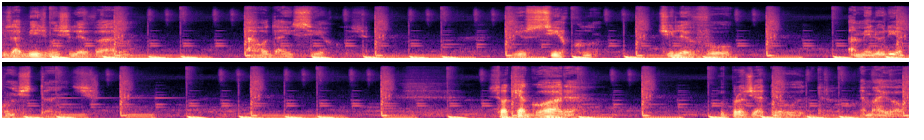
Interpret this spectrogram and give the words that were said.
os abismos te levaram a rodar em círculos, e o círculo te levou à melhoria constante. Só que agora o projeto é outro, é maior.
